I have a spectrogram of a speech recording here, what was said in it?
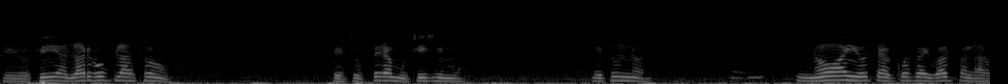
Pero sí, a largo plazo se supera muchísimo. Es una, no hay otra cosa igual para la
